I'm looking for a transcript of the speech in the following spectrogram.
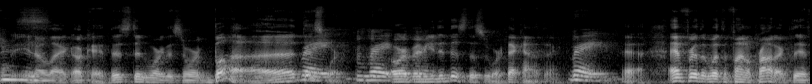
you know like okay this didn't work this didn't work but this worked. Mhm. Right. Or if maybe right. you did this this would work that kind of thing. Right. Yeah, and for the with the final product, if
